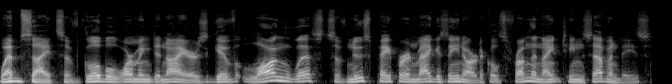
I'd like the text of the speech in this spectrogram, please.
Websites of global warming deniers give long lists of newspaper and magazine articles from the 1970s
